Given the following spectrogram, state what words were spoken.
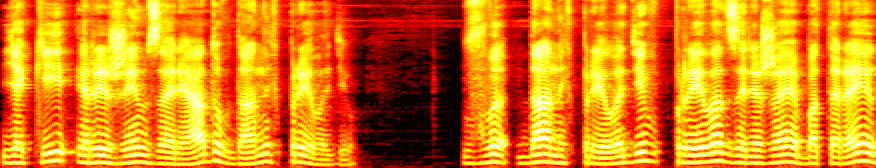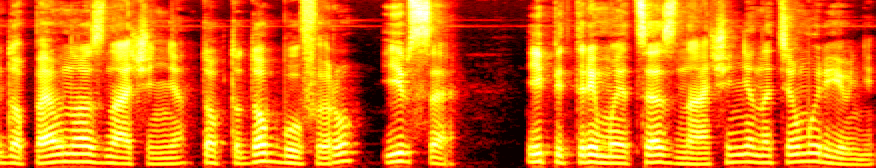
Який режим заряду в даних приладів? В даних приладів прилад заряджає батарею до певного значення, тобто до буферу, і все. І підтримує це значення на цьому рівні.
